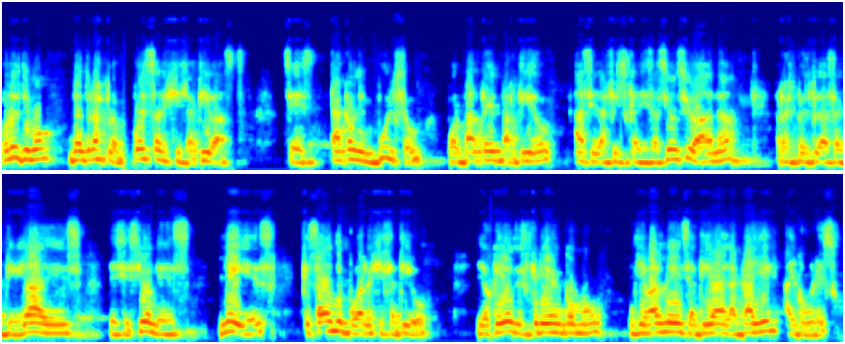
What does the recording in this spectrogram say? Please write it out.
Por último, dentro de las propuestas legislativas se destaca un impulso por parte del partido hacia la fiscalización ciudadana respecto a las actividades, decisiones, leyes que salen del Poder Legislativo, lo que ellos describen como llevar la iniciativa de la calle al Congreso.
